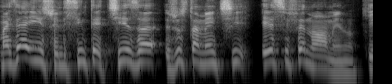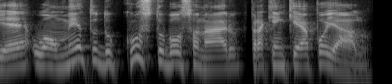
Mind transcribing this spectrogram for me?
Mas é isso, ele sintetiza justamente esse fenômeno, que é o aumento do custo Bolsonaro para quem quer apoiá-lo.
